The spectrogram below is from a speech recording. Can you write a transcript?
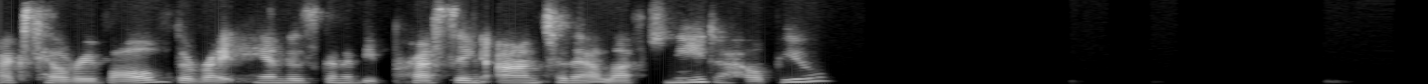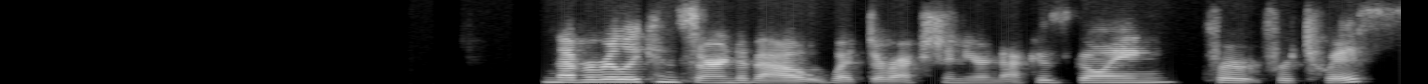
Exhale, revolve. The right hand is gonna be pressing onto that left knee to help you. never really concerned about what direction your neck is going for, for twists.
